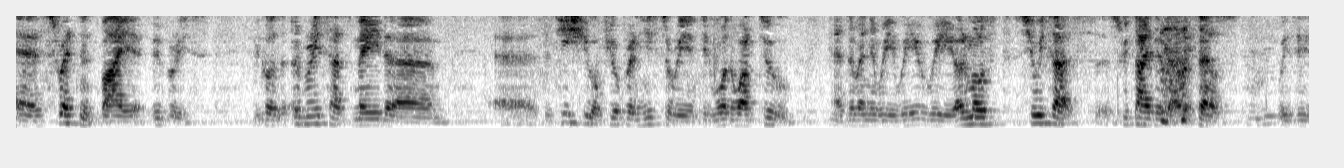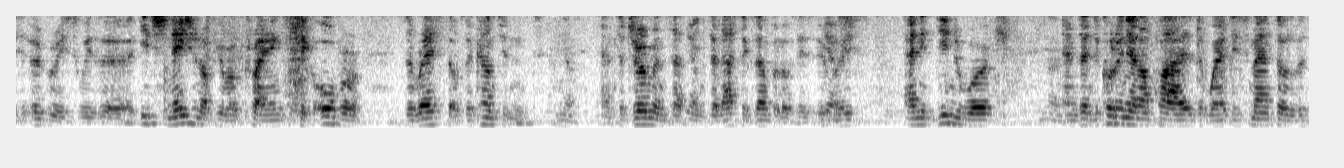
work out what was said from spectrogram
uh, threatened by hubris, because hubris has made uh, uh the tissue of European history until World War II, and when we, we, we almost suicide, suicided ourselves with this hubris, with uh, each nation of Europe trying to take over the rest of the continent. Yeah. And the Germans have yeah. been the last example of this hubris, yes. and it didn't work. No. And then the colonial empires were dismantled,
